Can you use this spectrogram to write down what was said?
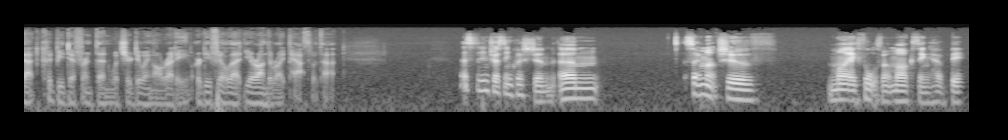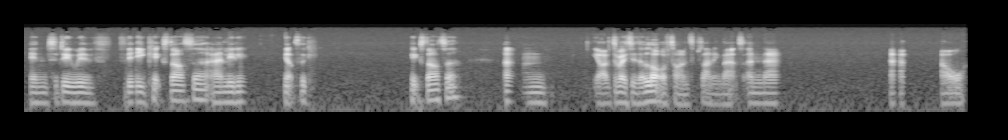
that could be different than what you're doing already, or do you feel that you're on the right path with that? That's an interesting question. Um, so much of my thoughts about marketing have been to do with the Kickstarter and leading up to the Kickstarter. And you know, I've devoted a lot of time to planning that, and now, now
